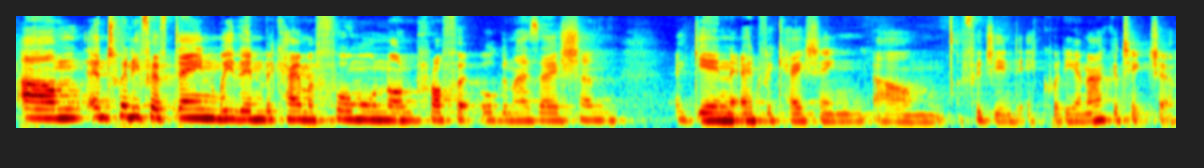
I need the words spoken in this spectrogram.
Um, in 2015, we then became a formal non profit organisation, again advocating um, for gender equity in architecture.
